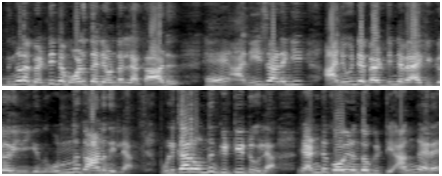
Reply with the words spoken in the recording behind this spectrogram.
നിങ്ങളുടെ ബെഡിന്റെ മോളിൽ തന്നെ ഉണ്ടല്ലോ കാട്. ഏ അനീഷാണെങ്കിൽ അനുവിന്റെ ബെഡിന്റെ ബാക്കിൽ കയറിയിരിക്കുന്നു. ഒന്നും കാണുന്നില്ല. പുള്ളിക്കാരൻ ഒന്നും കിട്ടിയിട്ടില്ല രണ്ട് കോയിൻ എന്തോ കിട്ടി. അങ്ങനെ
